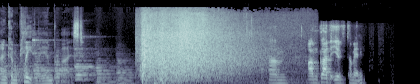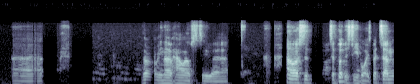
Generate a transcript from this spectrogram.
and completely improvised. Um, I'm glad that you've come in. Uh, I don't really know how else to uh, how else to, to put this to you boys, but um,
